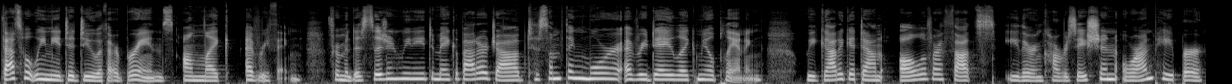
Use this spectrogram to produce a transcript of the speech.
that's what we need to do with our brains on like everything from a decision we need to make about our job to something more everyday like meal planning. We got to get down all of our thoughts either in conversation or on paper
